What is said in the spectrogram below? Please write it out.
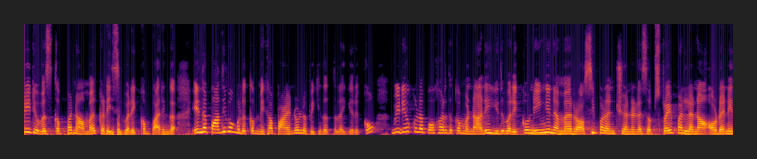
வீடியோவை ஸ்கப் பண்ணாமல் கடைசி வரைக்கும் பாருங்கள் இந்த பதிவு உங்களுக்கு மிக பயனுள்ள விகிதத்தில் இருக்கும். வீடியோக்குள்ளே போகிறதுக்கு முன்னாடி இது வரைக்கும் நீங்கள் நம்ம ராசி பலன் சேனலை சப்ஸ்கிரைப் பண்ணலன்னா உடனே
